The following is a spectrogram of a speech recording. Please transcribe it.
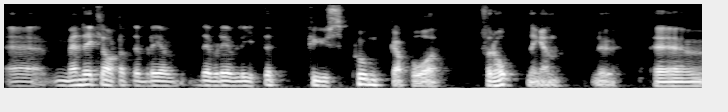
Eh, men det är klart att det blev, det blev lite pyspunka på förhoppningen nu. Eh,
